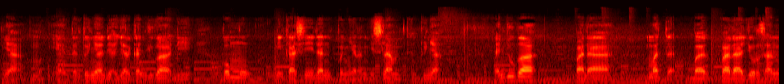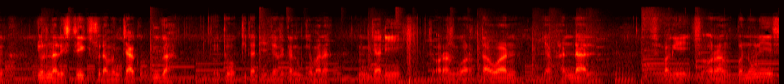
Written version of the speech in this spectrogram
Ya yang tentunya diajarkan juga di komunikasi dan penyiaran Islam tentunya dan juga pada mata pada jurusan jurnalistik sudah mencakup juga. Itu kita diajarkan bagaimana menjadi seorang wartawan yang handal sebagai seorang penulis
